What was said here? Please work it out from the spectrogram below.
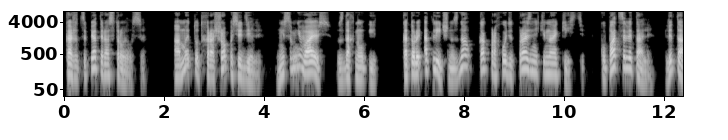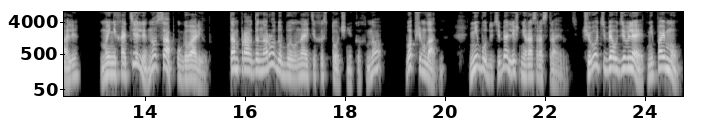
Кажется, пятый расстроился. А мы тут хорошо посидели. Не сомневаюсь, вздохнул Ит, который отлично знал, как проходят праздники на Окисте. Купаться летали? Летали. Мы не хотели, но Сап уговорил. Там, правда, народу было на этих источниках, но... В общем, ладно. Не буду тебя лишний раз расстраивать. Чего тебя удивляет, не пойму,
